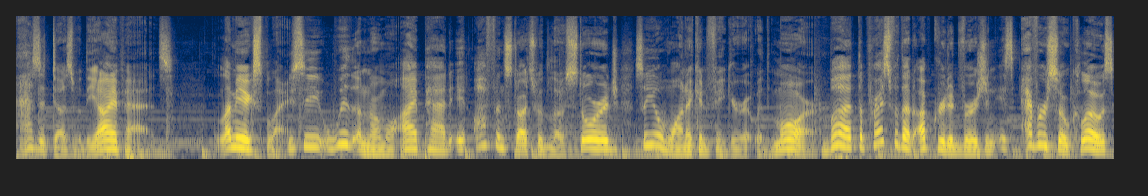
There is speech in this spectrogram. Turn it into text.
as it does with the iPads. Let me explain. You see, with a normal iPad, it often starts with low storage, so you'll want to configure it with more. But the price for that upgraded version is ever so close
